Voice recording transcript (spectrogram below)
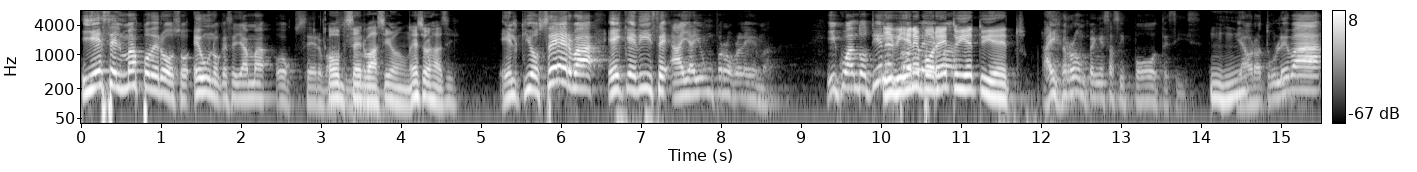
y es el más poderoso es uno que se llama observación. Observación. Eso es así. El que observa es que dice, ahí hay un problema. Y cuando tiene Y el viene por esto y esto y esto. ahí rompen esas hipótesis. Y ahora tú le vas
